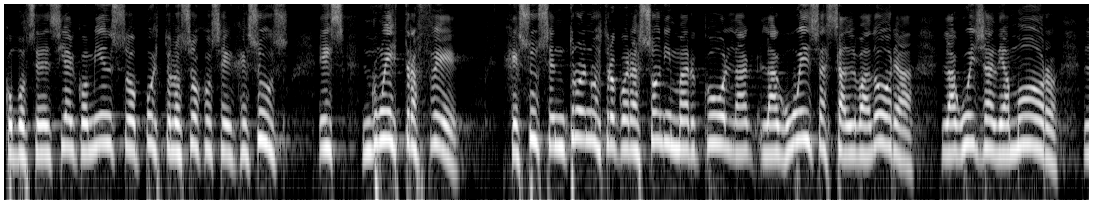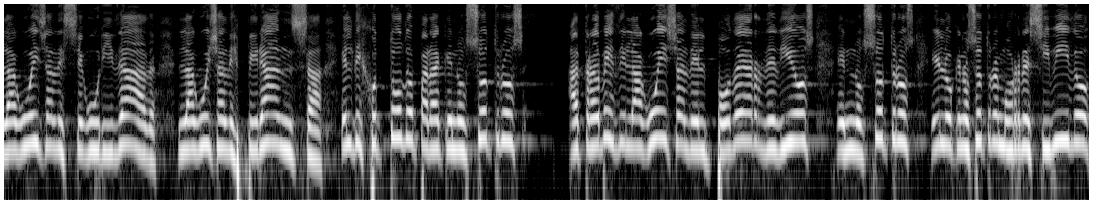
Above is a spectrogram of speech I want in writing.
como se decía al comienzo, puesto los ojos en Jesús. Es nuestra fe Jesús entró en nuestro corazón y marcó la, huella salvadora, la huella de amor, la huella de seguridad, la huella de esperanza. Él dejó todo para que nosotros a través de la huella del poder de Dios en nosotros, en lo que nosotros hemos recibido,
